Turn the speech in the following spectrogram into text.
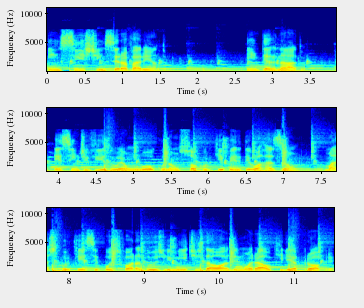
Insiste em ser avarento. Internado. Esse indivíduo é um louco não só porque perdeu a razão, mas porque se pôs fora dos limites da ordem moral que lhe é própria,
